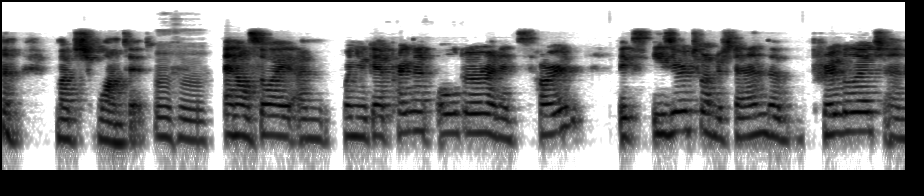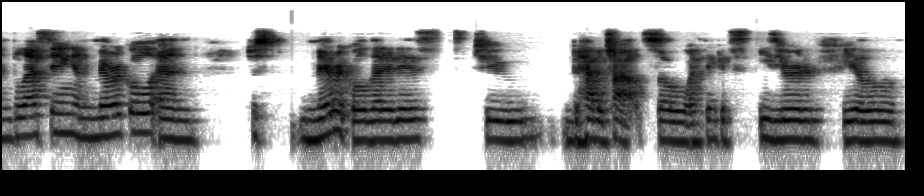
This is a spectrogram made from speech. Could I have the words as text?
much wanted. Mm-hmm. And also, I, I'm when you get pregnant older and it's hard, it's easier to understand the privilege and blessing and miracle and just miracle that it is to have a child. So I think it's easier to feel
